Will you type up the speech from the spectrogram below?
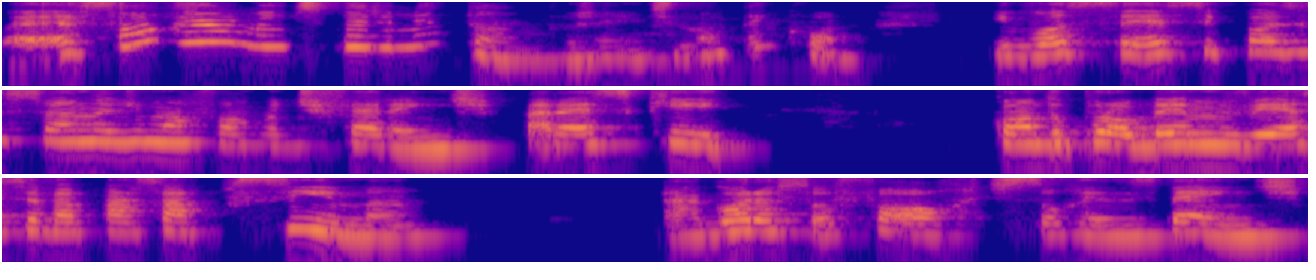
É só realmente experimentando, gente, não tem como. E você se posiciona de uma forma diferente. Parece que quando o problema vier, você vai passar por cima. Agora eu sou forte, sou resistente.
